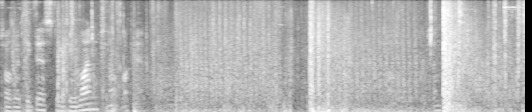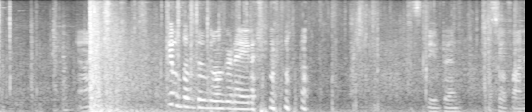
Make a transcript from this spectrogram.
So I was gonna pick this. Three, two, one. Nope. Okay. Kills them with the little grenade. Stupid. So funny.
